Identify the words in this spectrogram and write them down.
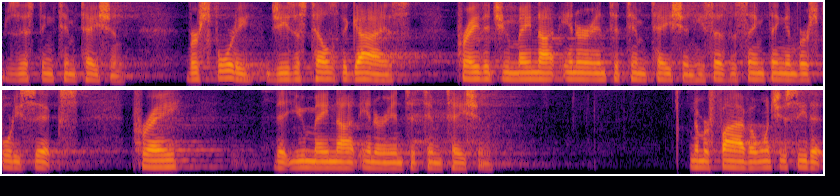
Resisting temptation. Verse 40, Jesus tells the guys, Pray that you may not enter into temptation. He says the same thing in verse 46. Pray that you may not enter into temptation. Number five, I want you to see that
